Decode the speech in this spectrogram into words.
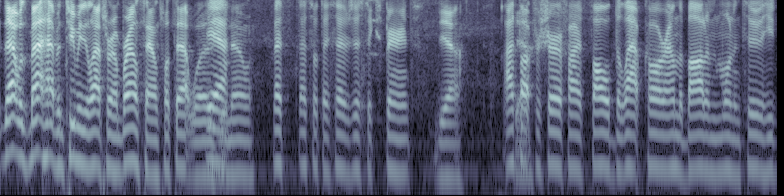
that was Matt having too many laps around Brownstown's what that was. Yeah. You know, That's that's what they said. It was just experience. yeah. I Yeah. thought for sure if I had followed the lap car around the bottom one and two, he'd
